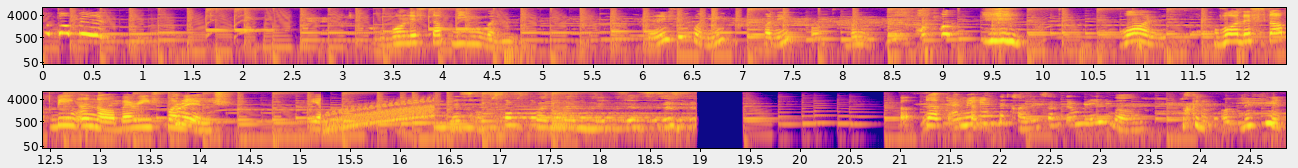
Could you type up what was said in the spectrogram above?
What happened? Von, stop being funny. Can I say funny? Funny or funny? Von, Von, stop being ano, very funny. Cringe. Yeah. Let's have some fun with this. Uh, look, I'm making the colors of the rainbow. Look at my ugly feet.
